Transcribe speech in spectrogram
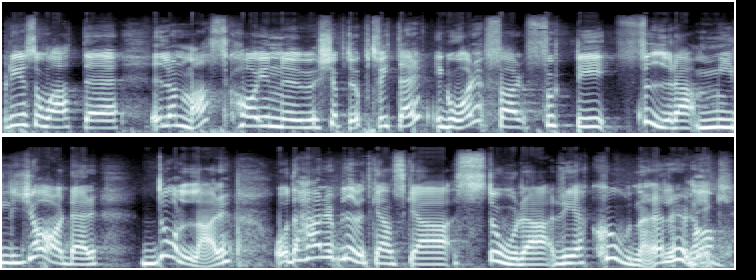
Det är ju så att eh, Elon Musk har ju nu köpt upp Twitter igår för 44 miljarder dollar. Och det här har blivit ganska stora reaktioner, eller hur ja. Dick?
